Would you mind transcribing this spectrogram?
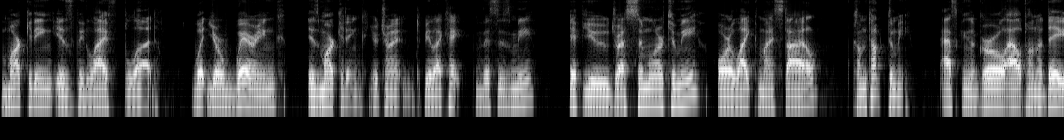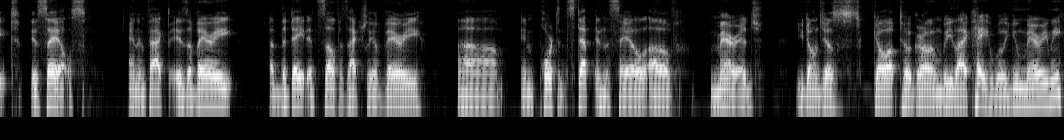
Marketing is the lifeblood what you're wearing is marketing. You're trying to be like, hey, this is me. If you dress similar to me or like my style, come talk to me. Asking a girl out on a date is sales. And in fact, is a very, uh, the date itself is actually a very um, important step in the sale of marriage. You don't just go up to a girl and be like, hey, will you marry me?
